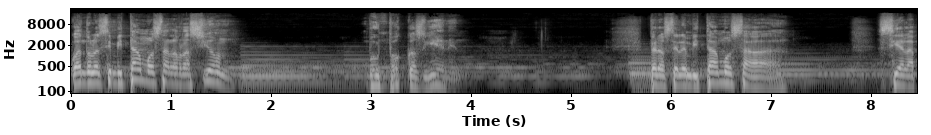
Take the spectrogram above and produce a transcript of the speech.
Cuando los invitamos a la oración, muy pocos vienen. Pero si le invitamos a, si a,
